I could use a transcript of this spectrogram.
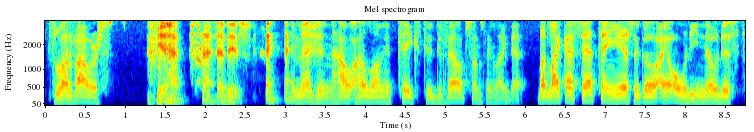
it's a lot of hours. yeah, it is. Imagine how how long it takes to develop something like that. But like I said 10 years ago, I already noticed.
